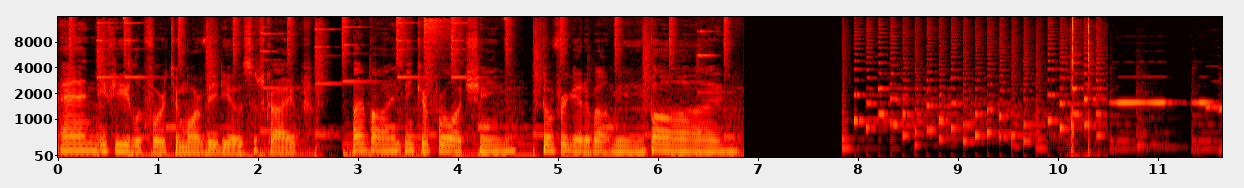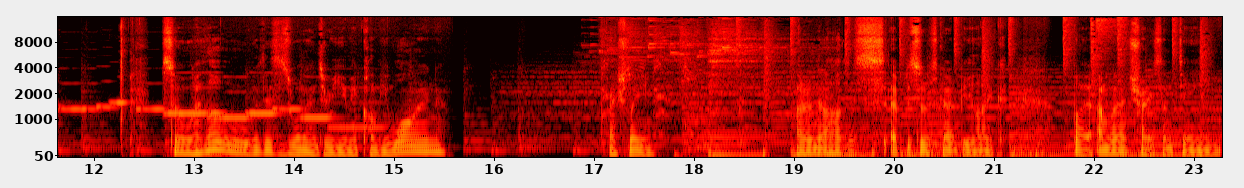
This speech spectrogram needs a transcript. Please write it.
And if you look forward to more videos, subscribe. Bye bye. Thank you for watching. Don't forget about me. Bye. So hello, this is Won Enter you may call me Won. Actually, I don't know how this episode is gonna be like but I'm gonna try something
